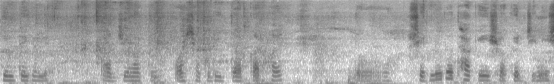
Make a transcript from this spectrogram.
কিনতে গেলে তার জন্য তো পয়সা কড়ির দরকার হয়। তো সেগুলো তো থাকেই, শখের জিনিস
